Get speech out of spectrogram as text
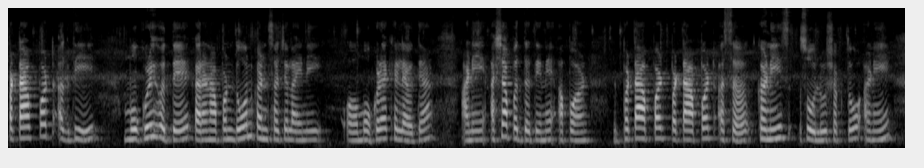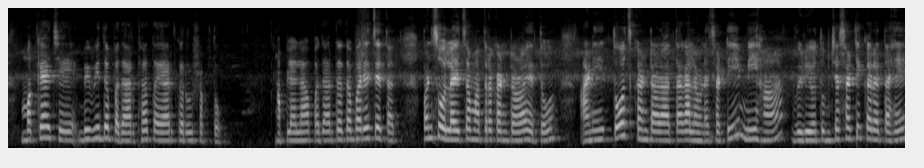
पटापट अगदी मोकळी होते कारण आपण दोन कणसाच्या लाईनी मोकळ्या केल्या होत्या आणि अशा पद्धतीने आपण पटापट पटापट असं कणीस सोलू शकतो आणि मक्याचे विविध पदार्थ तयार करू शकतो. आपल्याला पदार्थ तर बरेच येतात पण सोलायचा मात्र कंटाळा येतो. आणि तोच कंटाळा आता घालवण्यासाठी मी हा व्हिडिओ तुमच्यासाठी करत आहे.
